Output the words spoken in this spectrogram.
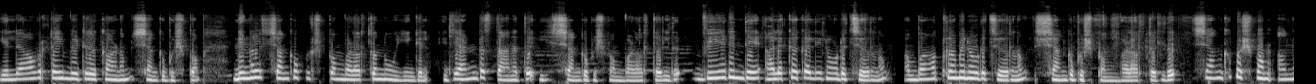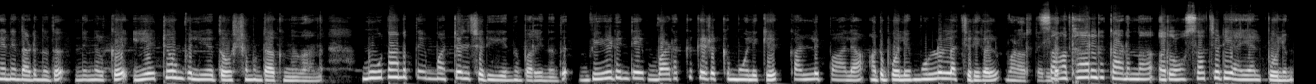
എല്ലാവരുടെയും വീട്ടിൽ കാണും ശംഖുപുഷ്പം. നിങ്ങൾ ശംഖുപുഷ്പം വളർത്തുന്നു എങ്കിൽ രണ്ട് സ്ഥാനത്ത് ഈ ശംഖുപുഷ്പം വളർത്തരുത്. വീടിന്റെ അലക്കക്കല്ലിനോട് ചേർന്നും ബാത്റൂമിനോട് ചേർന്നും ശംഖുപുഷ്പം വളർത്തരുത്. ശംഖുപുഷ്പം അങ്ങനെ നടുന്നത് നിങ്ങൾക്ക് ഏറ്റവും വലിയ ദോഷമുണ്ടാക്കുന്നതാണ്. മൂന്നാമത്തെ മറ്റൊരു ചെടി എന്ന് പറയുന്നത് വീടിന്റെ വടക്ക് കിഴക്ക് മൂലയ്ക്ക് കള്ളിപ്പാല അതുപോലെ മുള്ളുള്ള ചെടികൾ വളർത്തരുത്. സാധാരണ കാണുന്ന റോസാ ചെടി ആയാൽ പോലും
